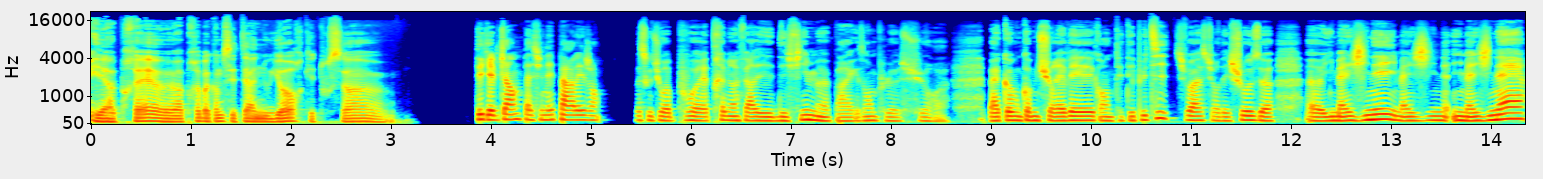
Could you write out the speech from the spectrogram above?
Et après, euh, après bah, comme c'était à New York et tout ça, T'es quelqu'un de passionné par les gens. Parce que tu pourrais très bien faire des, films, par exemple, sur, bah, comme, comme tu rêvais quand tu étais petit, tu vois, sur des choses imaginées, imagine, imaginaires,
